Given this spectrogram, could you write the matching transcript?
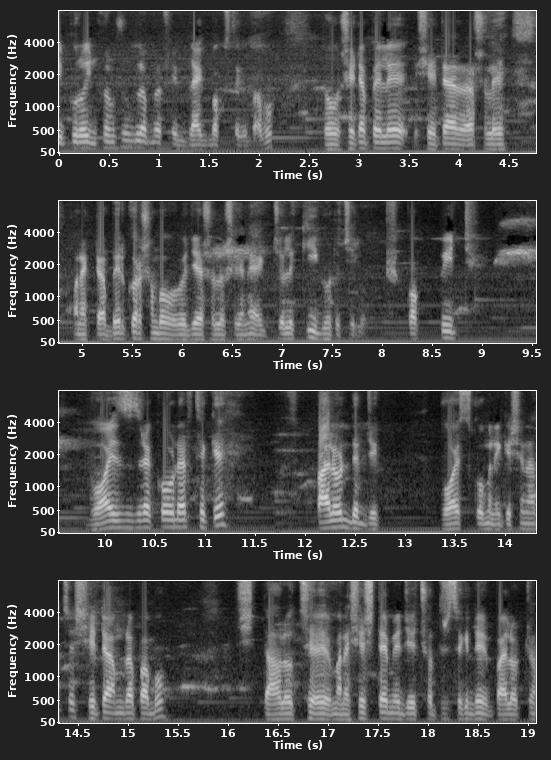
এই পুরো ইনফরমেশনগুলো আমরা সেই ব্ল্যাক বক্স থেকে পাবো। তো সেটা পেলে সেটার আসলে অনেকটা বের করা সম্ভব হবে যে আসলে সেখানে অ্যাকচুয়ালি কী ঘটেছিল। ককপিট ভয়েস রেকর্ডার থেকে পাইলটদের যে ভয়েস কমিউনিকেশন আছে, সেটা আমরা পাবো। তাহলে হচ্ছে মানে শেষ টাইমে যে ছত্রিশ সেকেন্ডে পাইলটটা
